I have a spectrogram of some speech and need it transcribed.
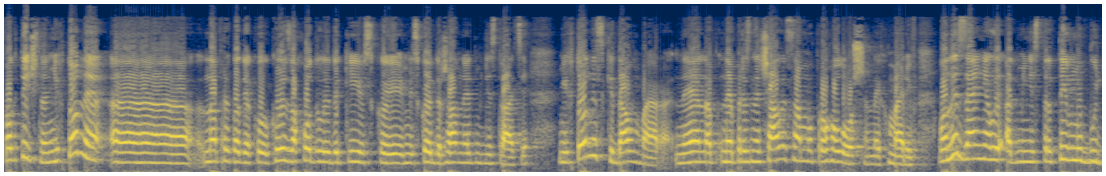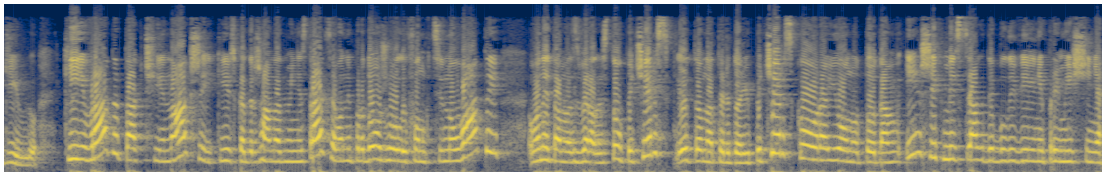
Фактично, ніхто не, е, наприклад, коли заходили до Київської міської державної адміністрації, ніхто не скидав мера, не, не призначали самопроголошених мерів. Вони зайняли адміністративну будівлю. Київрада, так чи інакше, і Київська державна адміністрація вони продовжували функціонувати. Вони там збирались то в Печерськ, то на території Печерського району, то там в інших місцях, де були вільні приміщення.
